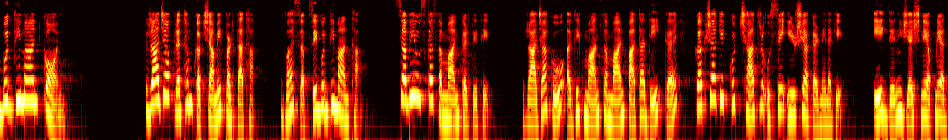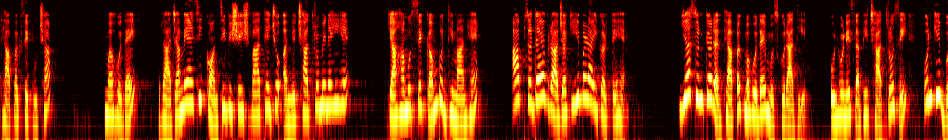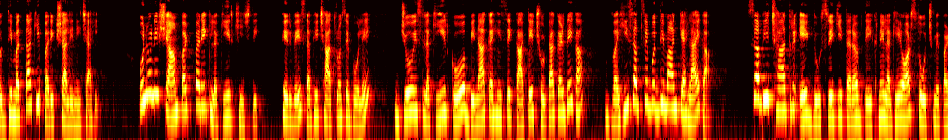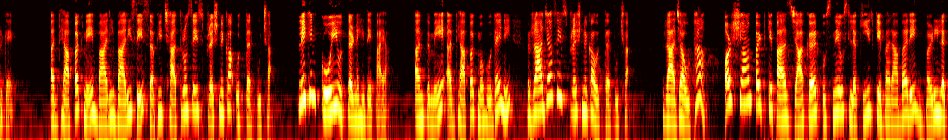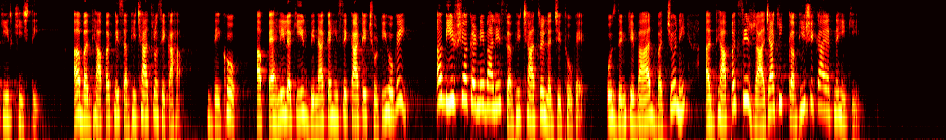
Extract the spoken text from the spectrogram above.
बुद्धिमान कौन? राजा प्रथम कक्षा में पढ़ता था। वह सबसे बुद्धिमान था। सभी उसका सम्मान करते थे। राजा को अधिक मान सम्मान पाता देखकर कक्षा के कुछ छात्र उससे ईर्ष्या करने लगे। एक दिन यश ने अपने अध्यापक से पूछा, महोदय, राजा में ऐसी कौन सी विशेष बात है जो अन्य छात्रों में नहीं है? क्या हम उससे कम बुद्धिमान हैं? आप सदैव राजा की ही बड़ाई करते हैं। यह सुनकर अध्यापक महोदय मुस्कुरा दिए। उन्होंने सभी छात्रों से उनकी बुद्धिमत्ता की परीक्षा लेनी चाहिए। उन्होंने श्याम पट पर एक लकीर खींच दी। फिर वे सभी छात्रों से बोले, जो इस लकीर को बिना कहीं से काटे छोटा कर देगा, वही सबसे बुद्धिमान कहलाएगा। सभी छात्र एक दूसरे की तरफ़ देखने लगे और सोच में पड़ गए। अध्यापक ने बारी बारी से सभी छात्रों से इस प्रश्न का उत्तर पूछा, लेकिन कोई उत्तर नहीं दे पाया। अंत में अध्यापक महोदय ने राजा से इस प्रश्न का उत्तर पूछा। राजा उठा और श्याम पट के पास जाकर उसने उस लकीर के बराबर एक बड़ी लकीर खींच दी। अब अध्यापक ने सभी छात्रों से कहा, देखो, अब पहली लकीर बिना कहीं से काटे छोटी हो गई। अब ईर्ष्या करने वाले सभी छात्र लज्जित हो गए। उस दिन के बाद बच्चों ने अध्यापक से राजा की कभी शिकायत नहीं की।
